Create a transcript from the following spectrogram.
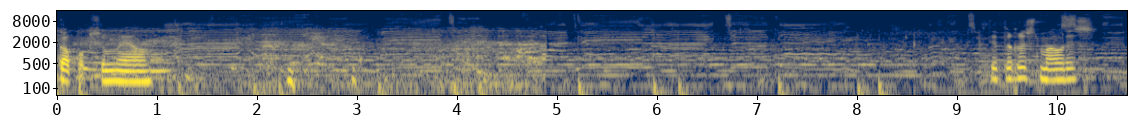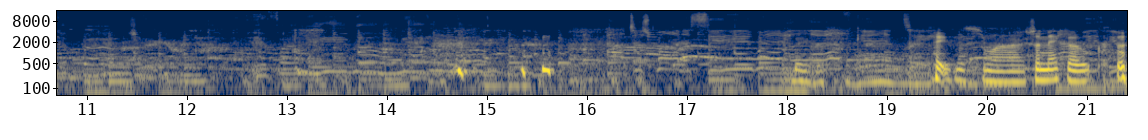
kap op zijn mel? Zit de rustmodus. Leven is maar zijn nek ook.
